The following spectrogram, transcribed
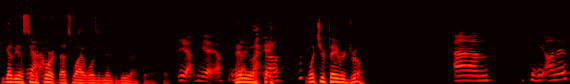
you got to be on center Yeah. court. That's why it wasn't meant to be right there. Okay. Yeah, yeah, yeah. Exactly. Anyway. So, What's your favorite drill? um, to be honest,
